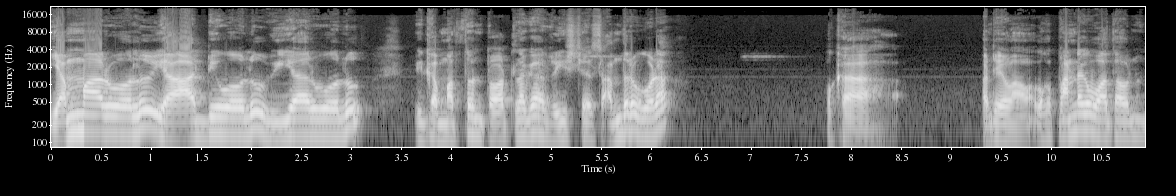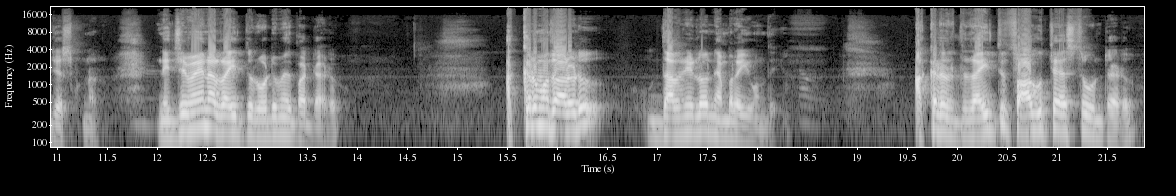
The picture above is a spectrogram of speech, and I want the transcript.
ఎంఆర్ఓలు ఆర్డీఓలు విఆర్ఓలు ఇక మొత్తం టోటల్గా రిజిస్టర్స్ అందరూ కూడా ఒక అంటే ఒక పండగ వాతావరణం చేసుకున్నారు. నిజమైన రైతు రోడ్డు మీద పడ్డాడు. అక్రమదారుడు ధరణిలో నెంబర్ అయి ఉంది. అక్కడ రైతు సాగు చేస్తూ ఉంటాడు.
